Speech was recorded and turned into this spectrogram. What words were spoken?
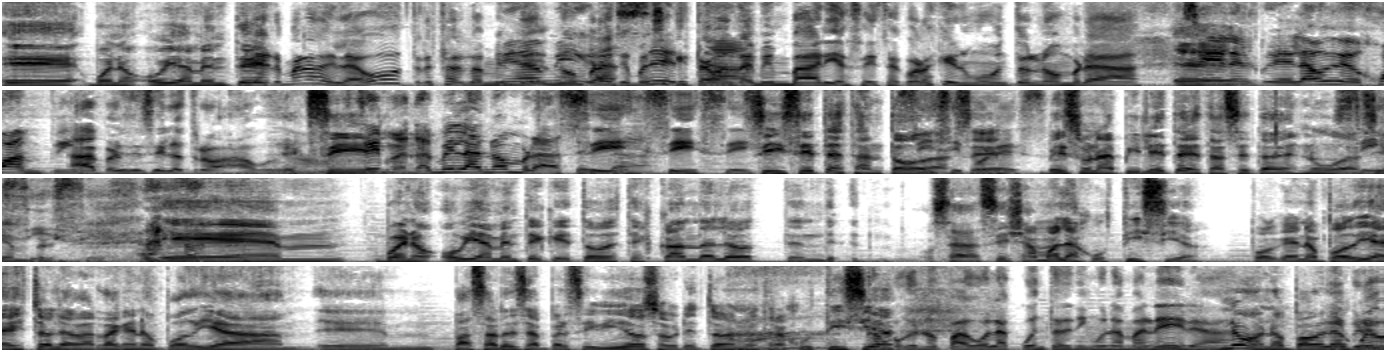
Eh, bueno, La obviamente. hermana de la otra, esta también Mi de- nombra, que parece que estaban también varias ahí. ¿Te acordás que en un momento nombra. Sí, eh, en el, el audio de Juanpi. Ah, pero ese es el otro audio. Eh, sí. Sí, pero también la nombra sí, Zeta. sí, sí. Sí, Z están todas, Sí, sí, por ¿eh? eso. Ves una pileta y está Z desnuda Sí, siempre. sí, sí. Eh, bueno, obviamente que todo este escándalo, o sea, se llamó a la justicia. Porque no podía esto, la verdad que no podía eh, pasar desapercibido, sobre todo en nuestra Ah, justicia. ah, porque no pagó la cuenta de ninguna manera. No, no pagó la Y cuenta.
